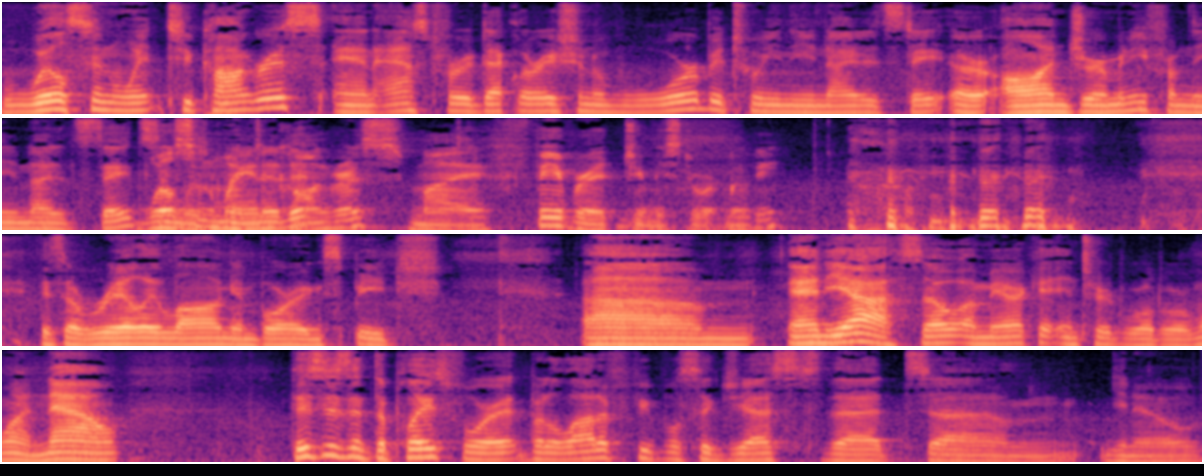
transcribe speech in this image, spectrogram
Wilson went to Congress and asked for a declaration of war between the United States or on Germany from the United States. Wilson went to granted it. Congress. My favorite Jimmy Stewart movie. It's a really long and boring speech. Um, and yeah, so America entered World War One. Now, this isn't the place for it, but a lot of people suggest that um, you know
